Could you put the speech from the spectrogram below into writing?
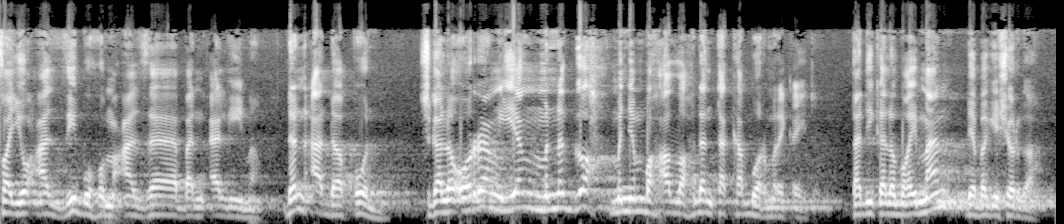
fayu'adzibuhum 'adzaban alima." Dan adapun segala orang yang menegah menyembah Allah dan takabur mereka itu. Tadi kalau beriman dia bagi syurga.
